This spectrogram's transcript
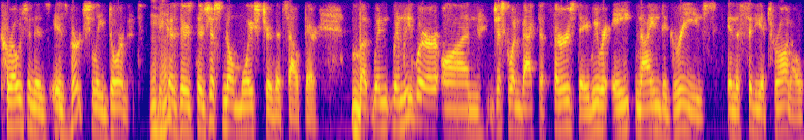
corrosion is, is virtually dormant because there's, there's just no moisture that's out there. But when, when we were on, just going back to Thursday, we were eight, nine degrees in the city of Toronto.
